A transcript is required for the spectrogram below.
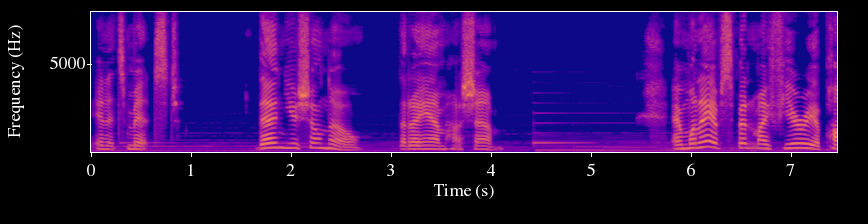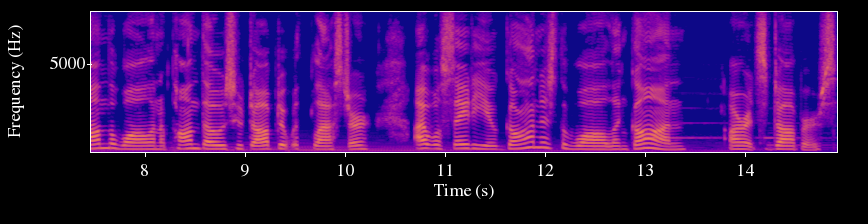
in its midst. Then you shall know that I am Hashem. And when I have spent my fury upon the wall and upon those who daubed it with plaster, I will say to you, Gone is the wall, and gone are its daubers,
